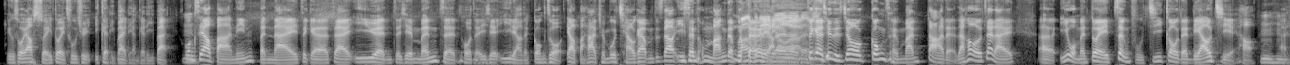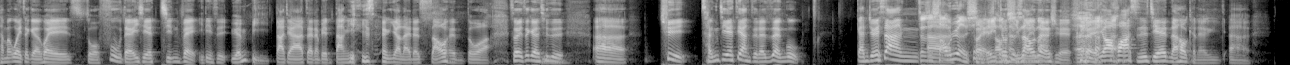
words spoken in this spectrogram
比如说要随队出去一个礼拜、两个礼拜，光是要把您本来这个在医院这些门诊或者一些医疗的工作，要把它全部敲开。我们都知道医生都忙得不得了，这个其实就工程蛮大的。然后再来，呃，以我们对政府机构的了解，哈，嗯，他们为这个会所付的一些经费，一定是远比大家在那边当医生要来的少很多啊。所以这个其实，呃，去。承接这样子的任务，感觉上就是烧热血，对，就是烧热血，对，又要花时间，然后可能呃，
